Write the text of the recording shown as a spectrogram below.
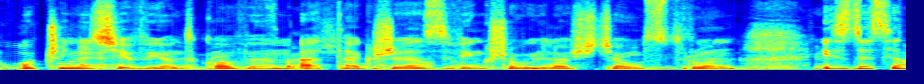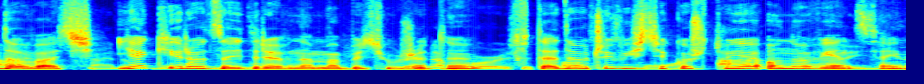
uczynić je wyjątkowym, a także z większą ilością strun i zdecydować, jaki rodzaj drewna ma być użyty, wtedy oczywiście kosztuje ono więcej.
